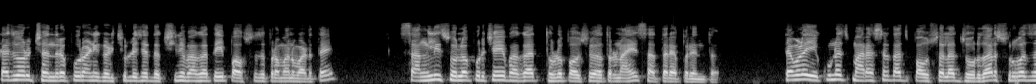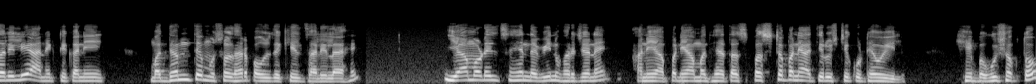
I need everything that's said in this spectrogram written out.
त्याचबरोबर चंद्रपूर आणि गडचिरोलीच्या दक्षिणी भागातही पावसाचं प्रमाण वाढतंय. सांगली सोलापूरच्याही भागात थोडं पावसाळी वातावरण आहे साताऱ्यापर्यंत. त्यामुळे एकूणच महाराष्ट्रात आज पावसाला जोरदार सुरुवात झालेली आहे. अनेक ठिकाणी मध्यम ते मुसळधार पाऊस देखील झालेला आहे. या मॉडेलचं हे नवीन व्हर्जन आहे आणि आपण यामध्ये आता स्पष्टपणे अतिवृष्टी कुठे होईल हे बघू शकतो.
